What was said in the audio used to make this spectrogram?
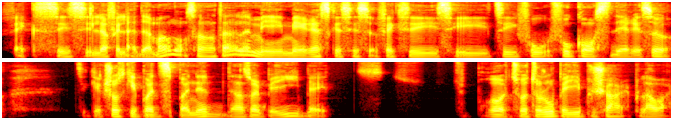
Fait que c'est l'offre et la demande, on s'entend, là, mais, reste que c'est ça. Fait que c'est, il faut, faut considérer ça. C'est quelque chose qui n'est pas disponible dans un pays, ben, tu, vas toujours payer plus cher pour l'avoir.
